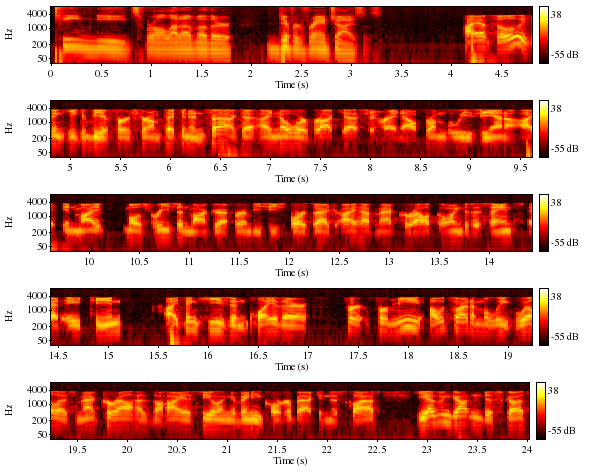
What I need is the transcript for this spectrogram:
team needs for a lot of other different franchises. I absolutely think he could be a first round pick. And in fact, I, I know we're broadcasting right now from Louisiana. I, in my most recent mock draft for NBC Sports Edge, I have Matt Corral going to the Saints at 18. I think he's in play there. For, for me, outside of Malik Willis, Matt Corral has the highest ceiling of any quarterback in this class. He hasn't gotten discussed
